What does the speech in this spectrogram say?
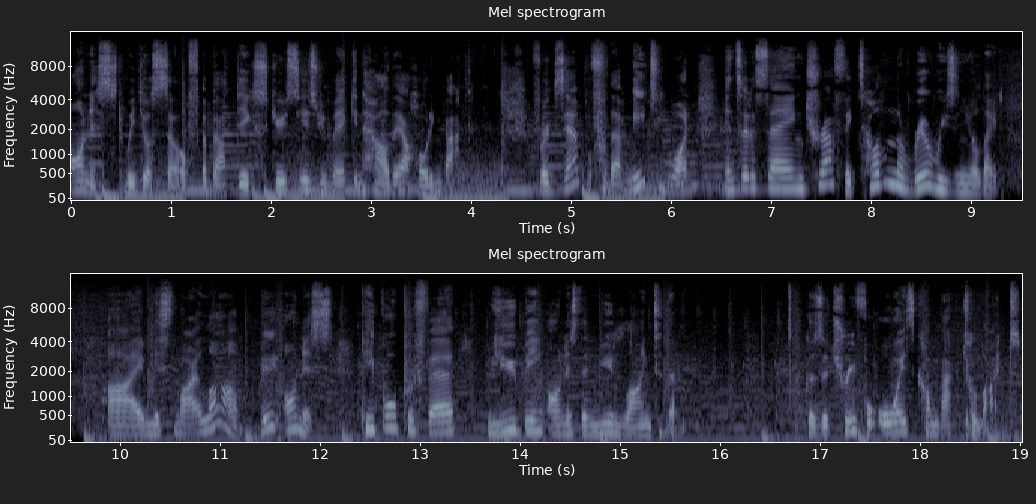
honest with yourself about the excuses you make and how they are holding back. For example, for that meeting one, instead of saying traffic, tell them the real reason you're late. I missed my alarm. Be honest. People prefer you being honest than you lying to them. Because the truth will always come back to light.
